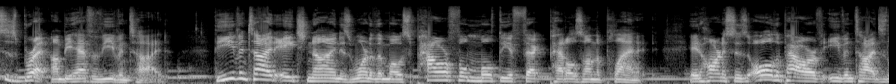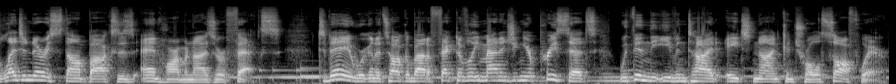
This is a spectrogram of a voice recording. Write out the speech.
This is Brett on behalf of Eventide. The Eventide H9 is one of the most powerful multi-effect pedals on the planet. It harnesses all the power of Eventide's legendary stomp boxes and harmonizer effects. Today we're going to talk about effectively managing your presets within the Eventide H9 control software.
